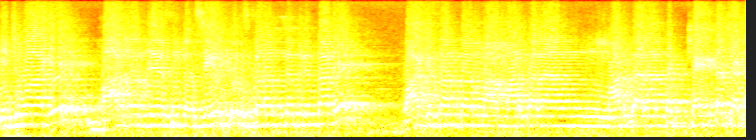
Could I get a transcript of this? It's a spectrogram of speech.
ನಿಜವಾಗಿ ಭಾರತ ದೇಶದ ಸೇರ್ ತೀರಿಸ್ಕೊಳ್ಳೋದ್ರಿಂದಾಗಿ ಪಾಕಿಸ್ತಾನದವ್ರು ಮಾಡ್ತಾರ ಮಾಡ್ತಾರ ಅಂತ ಕೆಟ್ಟ ಚಟ.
